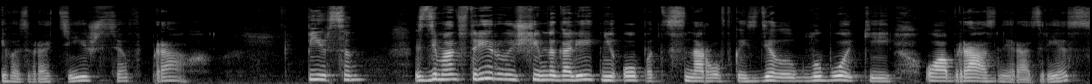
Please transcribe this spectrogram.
и возвратишься в прах». Пирсон, с демонстрирующий многолетний опыт сноровкой, сделал глубокий О-образный разрез,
